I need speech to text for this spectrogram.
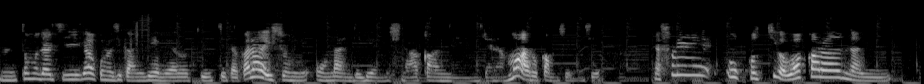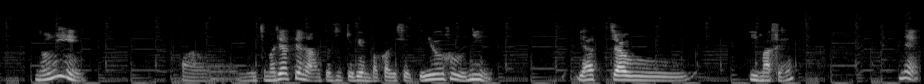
うん、友達がこの時間にゲームやろうって言ってたから、一緒にオンラインでゲームしなあかんねん、みたいなのもあるかもしれないし。いやそれをこっちがわからないのに、あの、いつまでやってんのあんたずっとゲームばっかりしてっていう風に、やっちゃう、いません？ね。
